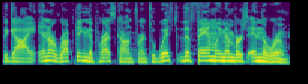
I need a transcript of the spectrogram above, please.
the guy interrupting the press conference with the family members in the room.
